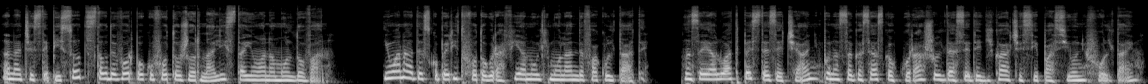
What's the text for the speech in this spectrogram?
În acest episod stau de vorbă cu fotojurnalista Ioana Moldovan. Ioana a descoperit fotografia în ultimul an de facultate, însă i-a luat peste 10 ani până să găsească curajul de a se dedica acestei pasiuni full-time.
